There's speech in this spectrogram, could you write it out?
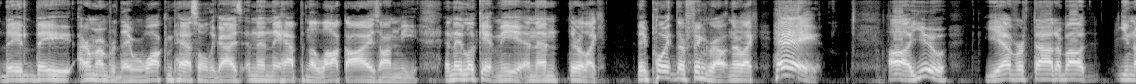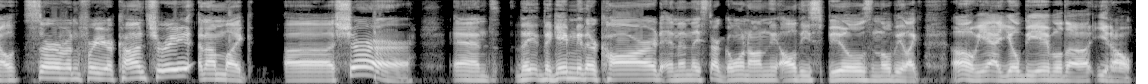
they they I remember they were walking past all the guys and then they happen to lock eyes on me and they look at me and then they're like they point their finger out and they're like hey uh you you ever thought about you know serving for your country? And I'm like uh sure. And they they gave me their card and then they start going on the all these spiels and they'll be like oh yeah you'll be able to you know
